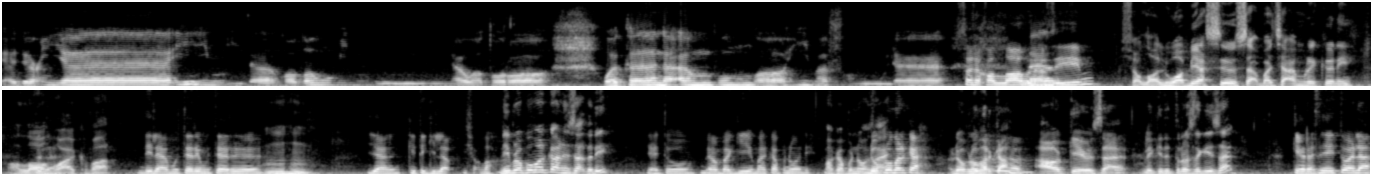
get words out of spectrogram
أدعيائهم إذا قضوا منهن وطرا وكان أمر الله مفعولا صدق الله العظيم InsyaAllah luar biasa Ustaz bacaan mereka ni. Allahu Akbar. Inilah mutiara-mutiara mm-hmm. yang kita gilap insyaAllah. Ni berapa markah ni Ustaz tadi? Yang itu memang bagi markah penuh ni. Markah penuh 20 Ustaz? markah. 20 markah. Okey Ustaz. Boleh kita terus lagi Ustaz? Okey, rasanya itu adalah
